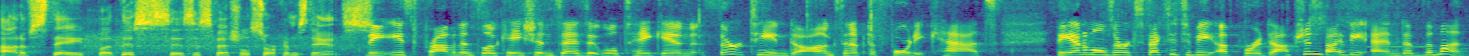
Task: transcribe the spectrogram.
out of state, but this is a special circumstance. The East Providence location says it will take in 13 dogs and up to 40 cats. The animals are expected to be up for adoption by the end of the month.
